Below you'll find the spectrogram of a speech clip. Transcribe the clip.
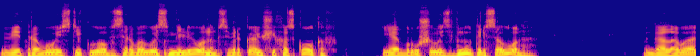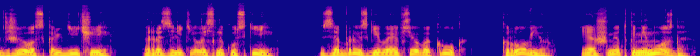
Ветровое стекло взорвалось миллионом сверкающих осколков и обрушилось внутрь салона. Голова Джио Скальдичи разлетелась на куски, забрызгивая все вокруг кровью и ошметками мозга.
